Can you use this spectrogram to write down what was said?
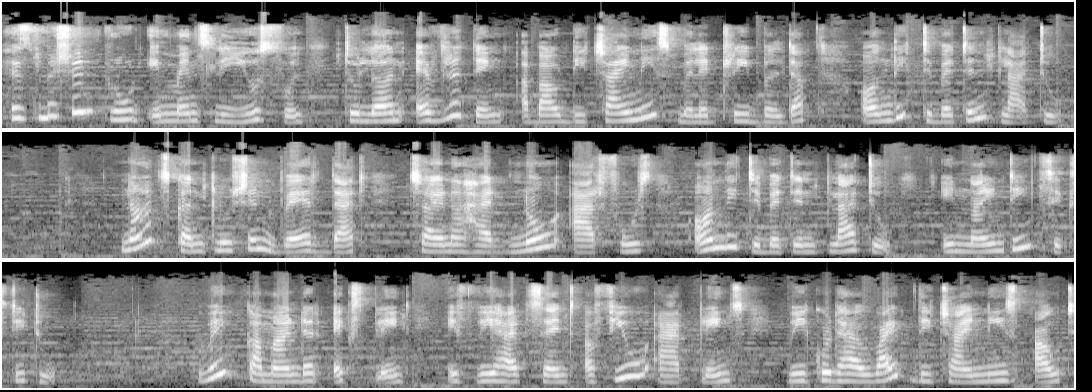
His mission proved immensely useful to learn everything about the Chinese military buildup on the Tibetan plateau. Nath's conclusion were that China had no air force on the Tibetan plateau in 1962. Wing commander explained if we had sent a few airplanes, we could have wiped the Chinese out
